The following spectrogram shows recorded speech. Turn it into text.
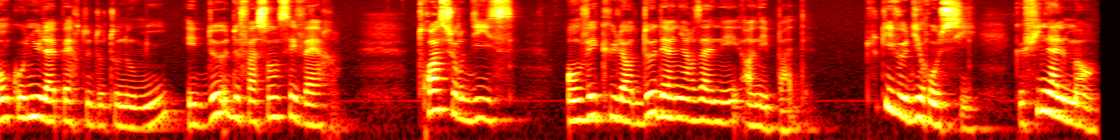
ont connu la perte d'autonomie et 2 de façon sévère. 3 sur 10 ont vécu leurs deux dernières années en EHPAD. Ce qui veut dire aussi que finalement,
